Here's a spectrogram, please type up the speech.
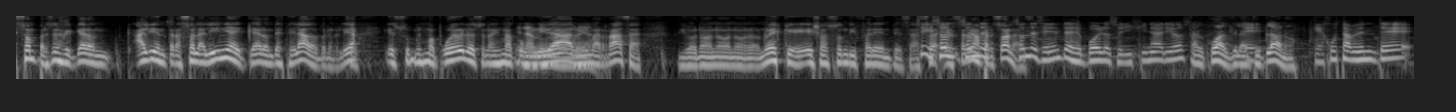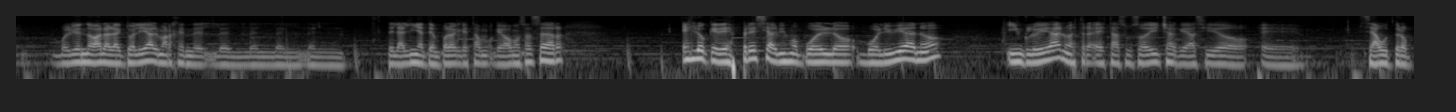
son personas que quedaron, alguien trazó la línea y quedaron de este lado, pero en realidad es un mismo pueblo, es una misma Es la misma comunidad, la misma raza. Digo, no, no, no, no, no es que ellos son diferentes, Sí, son, son, de- personas, son descendientes de pueblos originarios tal cual, del Eh, altiplano. que justamente, volviendo ahora a la actualidad, al margen del- del- del- del- del- de la línea temporal que, estamos, que vamos a hacer, es lo que desprecia al mismo pueblo boliviano, incluida nuestra esta susodicha que ha sido, eh, se ha auto-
